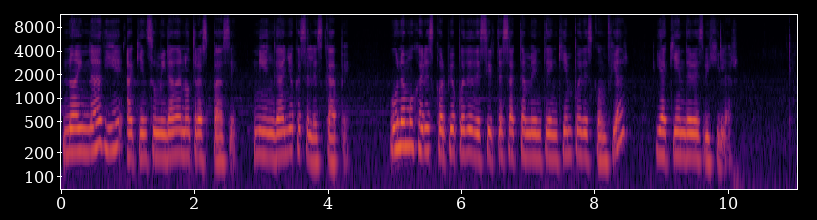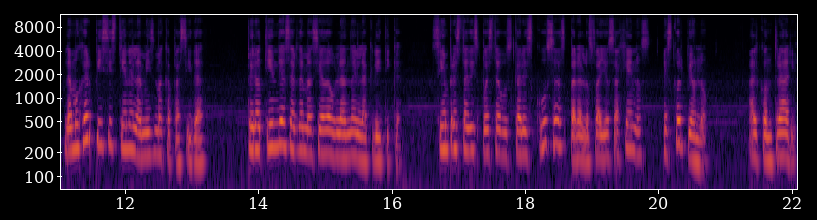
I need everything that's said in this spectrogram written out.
No hay nadie a quien su mirada no traspase, ni engaño que se le escape. Una mujer escorpio puede decirte exactamente en quién puedes confiar y a quién debes vigilar. La mujer Piscis tiene la misma capacidad, pero tiende a ser demasiado blanda en la crítica. Siempre está dispuesta a buscar excusas para los fallos ajenos. Escorpio no. Al contrario,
